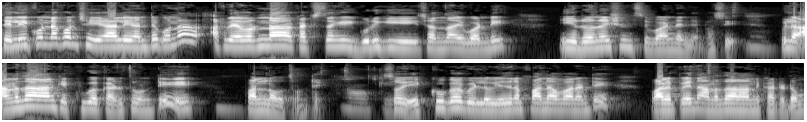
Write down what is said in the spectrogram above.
తెలియకుండా కొన్ని చేయాలి అంటే కూడా అక్కడ ఎవరన్నా ఖచ్చితంగా ఈ గుడికి చందా ఇవ్వండి. ఈ డొనేషన్స్ ఇవ్వండి అని చెప్పేసి. వీళ్ళు అన్నదానానికి ఎక్కువగా కడుతూ ఉంటే పనులు అవుతుంటాయి. సో ఎక్కువగా వీళ్ళు ఏదైనా పని అవ్వాలంటే వాళ్ళ పేరున అన్నదానాన్ని కట్టడం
